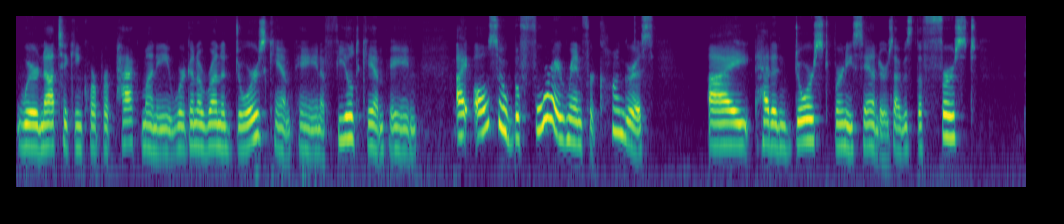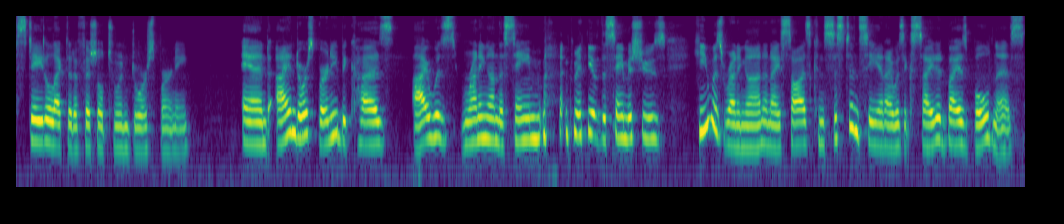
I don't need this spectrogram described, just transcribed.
we're not taking corporate PAC money, we're going to run a doors campaign, a field campaign. I also, before I ran for Congress, I had endorsed Bernie Sanders. I was the first state elected official to endorse Bernie. And I endorsed Bernie because I was running on the same, many of the same issues he was running on, and I saw his consistency and I was excited by his boldness.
